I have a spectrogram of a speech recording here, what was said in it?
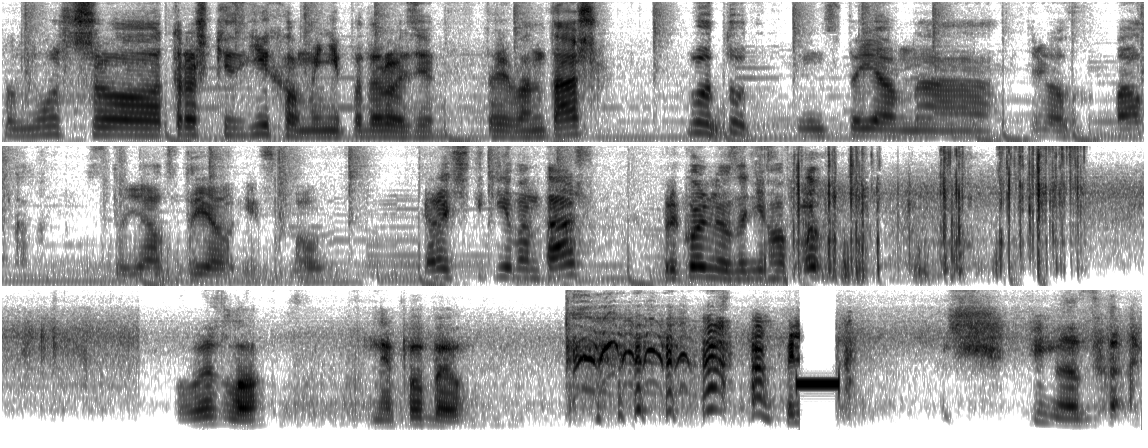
тому що трошки з'їхав мені по дорозі той вантаж. Ну тут він стояв на трьох балках, стояв, стояв і впав. Коротше, такий вантаж. Прикольно за нього. Повезло, не побив. Назад.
